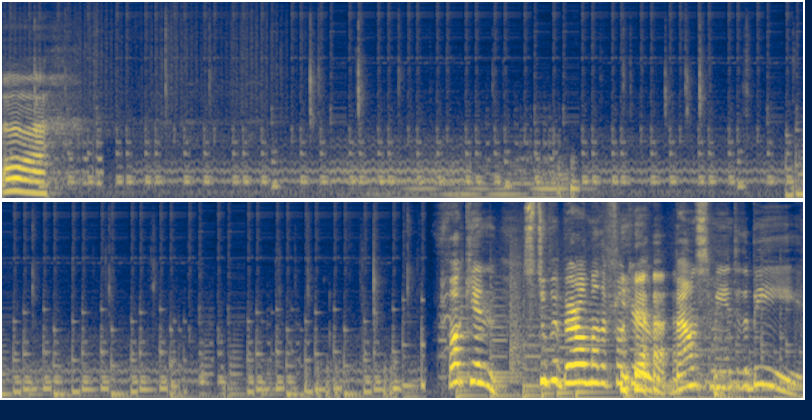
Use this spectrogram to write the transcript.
uh, Fucking stupid barrel motherfucker Yeah. bounced me into the bee.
